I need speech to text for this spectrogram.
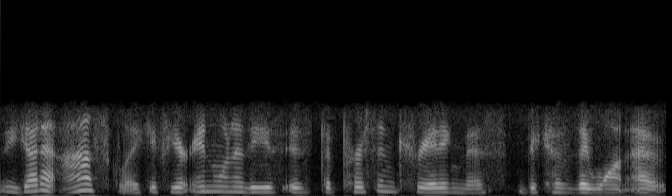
you got to ask like if you're in one of these is the person creating this because they want out?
